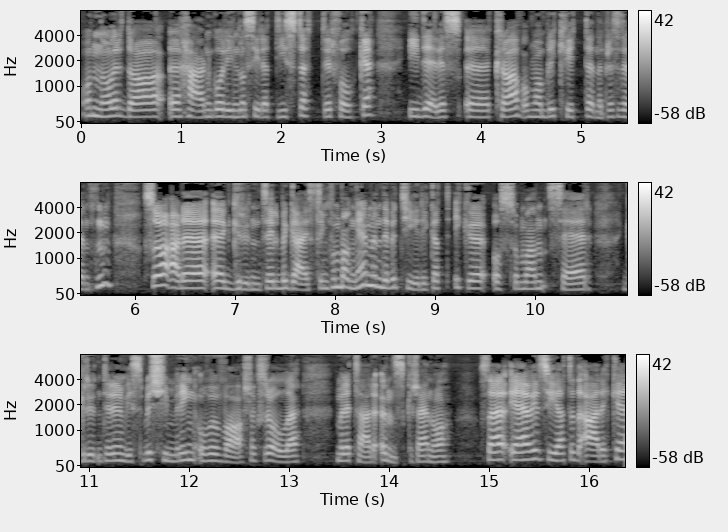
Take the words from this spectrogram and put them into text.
Og når da hæren uh, går inn og sier at de støtter folket i deres uh, krav om å bli kvitt denne presidenten, så er det grunn til begeistring for mange, men det betyr ikke at ikke også man ser grunn til en viss bekymring over hva slags rolle militæret ønsker seg nå. Så jeg vil si at det er ikke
